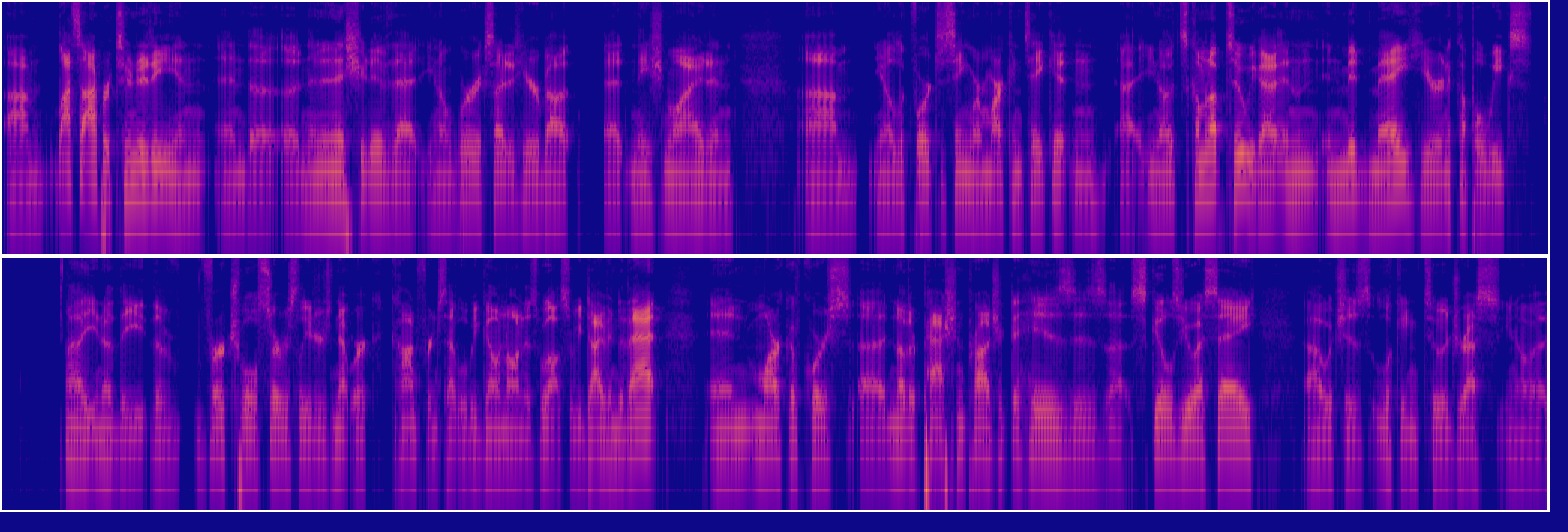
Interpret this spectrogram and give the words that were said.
Um, lots of opportunity and and uh, an initiative that you know we're excited to hear about at Nationwide and um, you know look forward to seeing where Mark can take it and uh, you know it's coming up too. We got in in mid May here in a couple weeks uh, you know the the virtual service leaders network conference that will be going on as well. So we dive into that. And mark of course uh, another passion project of his is uh, skills usa uh, which is looking to address you know uh,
